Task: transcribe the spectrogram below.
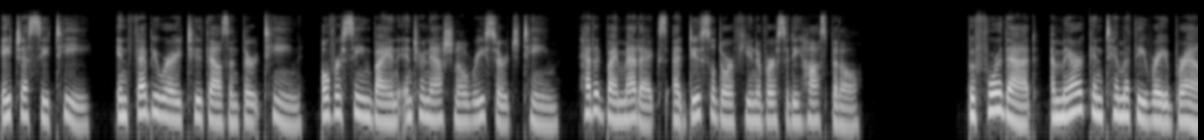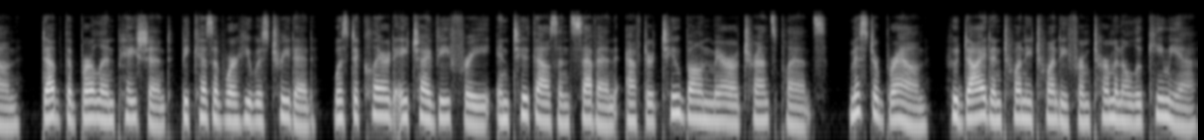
HSCT, in February 2013, overseen by an international research team, headed by medics at Dusseldorf University Hospital. Before that, American Timothy Ray Brown, dubbed the Berlin patient because of where he was treated, was declared HIV free in 2007 after two bone marrow transplants. Mr. Brown, who died in 2020 from terminal leukemia,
